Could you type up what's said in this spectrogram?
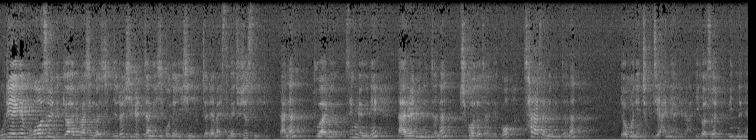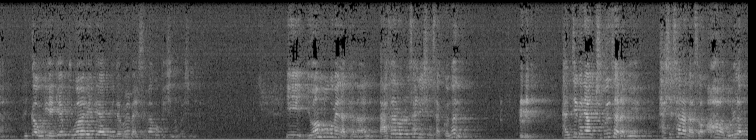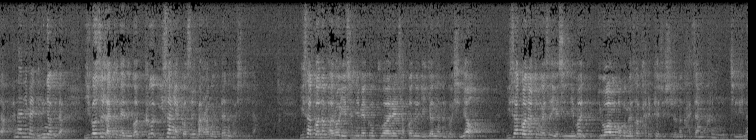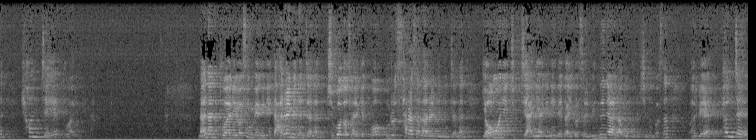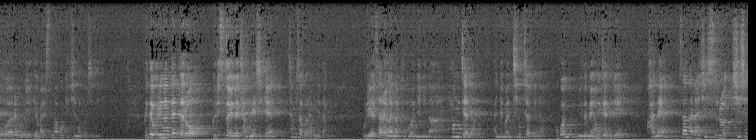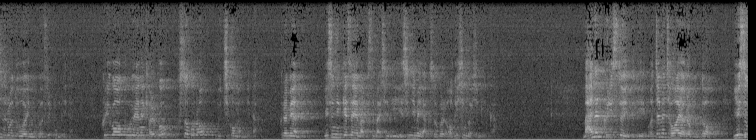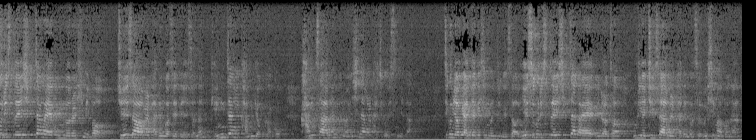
우리에게 무엇을 믿게 하려고 하신 것인지를 11장 25절 26절에 말씀해 주셨습니다. 나는 부활이요 생명이니 나를 믿는 자는 죽어도 살겠고 살아서 믿는 자는 영원히 죽지 아니하리라. 이것을 믿느냐? 그러니까 우리에게 부활에 대한 믿음을 말씀하고 계시는 것입니다. 이 요한복음에 나타난 나사로를 살리신 사건은 단지 그냥 죽은 사람이 다시 살아나서 아 놀랍다 하나님의 능력이다 이것을 나타내는 것 그 이상의 것을 말하고 있다는 것입니다. 이 사건은 바로 예수님의 그 부활의 사건을 예견하는 것이며 이 사건을 통해서 예수님은 요한복음에서 가르쳐 주시려는 가장 큰 진리는 현재의 부활입니다. 나는 부활이요 생명이니 나를 믿는 자는 죽어도 살겠고 무릇 살아서 나를 믿는 자는 영원히 죽지 아니하리니 내가 이것을 믿느냐라고 물으시는 것은 우리의 현재의 부활을 우리에게 말씀하고 계시는 것입니다. 근데 우리는 때때로 그리스도인의 장례식에 참석을 합니다. 우리의 사랑하는 부모님이나 형제나 아니면 친척이나 혹은 믿음의 형제들이 관에 싸늘한 시신으로, 시신으로 누워있는 것을 봅니다. 그리고 그 후에는 결국 흙속으로 묻히고 맙니다. 그러면 예수님께서 말씀하신 이 예수님의 약속을 어기신 것입니까? 많은 그리스도인들이 어쩌면 저와 여러분도 예수 그리스도의 십자가의 공로를 힘입어 죄사함을 받은 것에 대해서는 굉장히 감격하고 감사하는 그러한 신앙을 가지고 있습니다. 지금 여기 앉아 계신 분 중에서 예수 그리스도의 십자가에 이르러서 우리의 죄사함을 받은 것을 의심하거나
